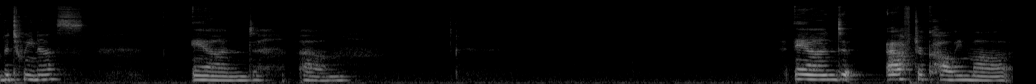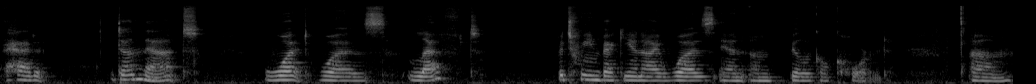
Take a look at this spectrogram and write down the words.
between us. And um, and after Kali Ma had done that, what was left between Becky and I was an umbilical cord um,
